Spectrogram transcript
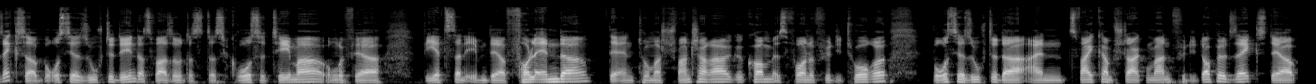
Sechser. Borussia suchte den, das war so das, das große Thema, ungefähr wie jetzt dann eben der Vollender, der in Thomas Schwanscherer gekommen ist, vorne für die Tore. Borussia suchte da einen zweikampfstarken Mann für die Doppelsechs, der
